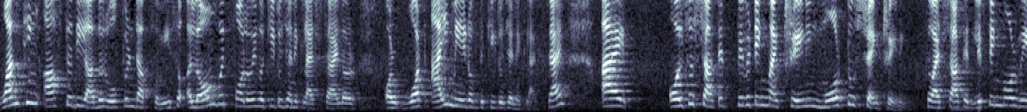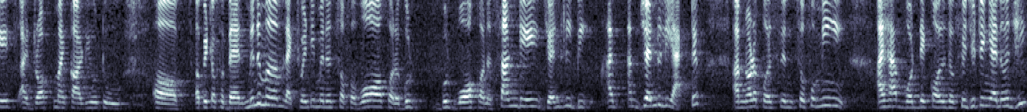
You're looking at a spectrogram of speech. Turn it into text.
one thing after the other opened up for me. So, along with following a ketogenic lifestyle or, or what I made of the ketogenic lifestyle, I also started pivoting my training more to strength training. So I started lifting more weights. I dropped my cardio to uh, a bit of a bare minimum, like 20 minutes of a walk or a good good walk on a Sunday. Generally, be I'm, I'm generally active. I'm not a person. So for me, I have what they call the fidgeting energy,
